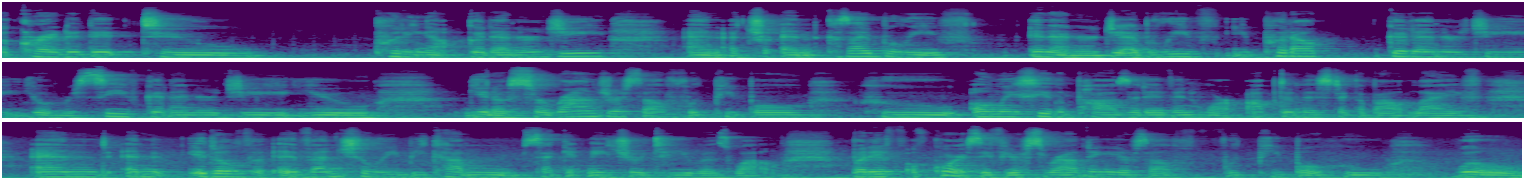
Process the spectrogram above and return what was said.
accredit it to putting out good energy and and because I believe in energy. I believe you put out good energy you'll receive good energy you you know surround yourself with people who only see the positive and who are optimistic about life and and it'll eventually become second nature to you as well but if of course if you're surrounding yourself with people who will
